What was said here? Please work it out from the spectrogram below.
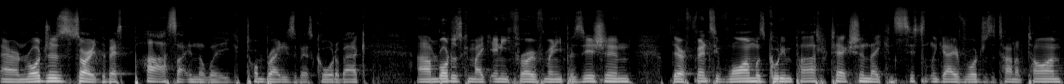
Aaron Rodgers. Sorry, the best passer in the league. Tom Brady's the best quarterback. Um, Rodgers can make any throw from any position. Their offensive line was good in pass protection. They consistently gave Rodgers a ton of time.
